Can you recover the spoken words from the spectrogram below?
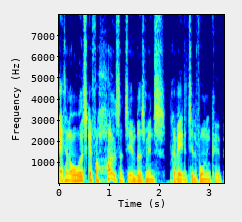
at han overhovedet skal forholde sig til embedsmænds private telefonindkøb?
